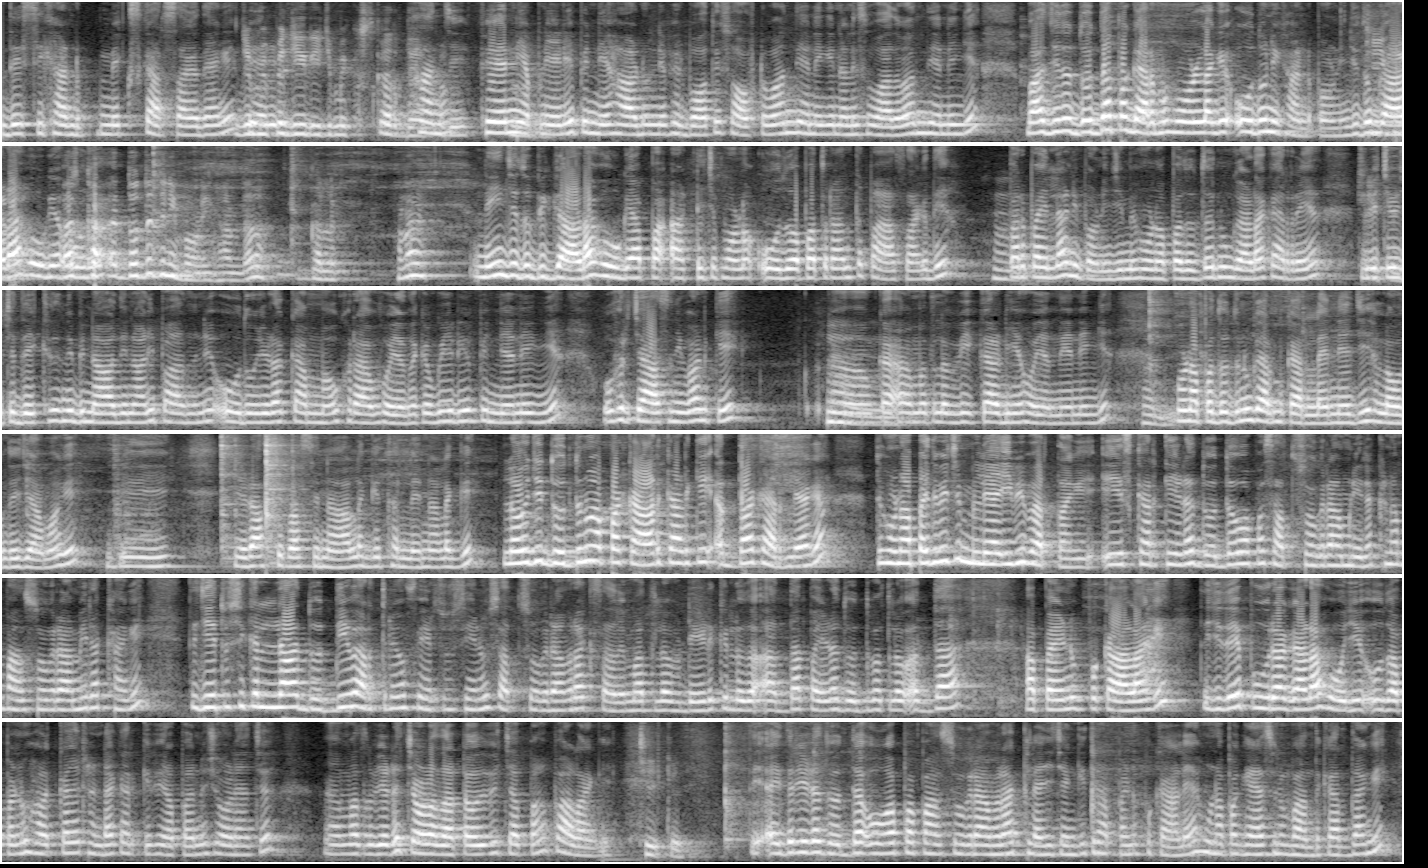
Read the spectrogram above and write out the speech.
ਦੇਸੀ ਖੰਡ ਮਿਕਸ ਕਰ ਸਕਦੇ ਆਂਗੇ ਜਿਵੇਂ ਪੰਜੀਰੀ ਚ ਮਿਕਸ ਕਰਦੇ ਆ ਹਾਂਜੀ ਫੇਰ ਨਹੀਂ ਆਪਣੀਆਂ ਜਿਹੜੀਆਂ ਪਿੰਨੀਆਂ ਹਾਰਡ ਹੁੰਦੀਆਂ ਫਿਰ ਬਹੁਤ ਹੀ ਸੌਫਟ ਬਣਦੀਆਂ ਨੇਗੀਆਂ ਨਾਲੇ ਸਵਾਦ ਬਣਦੀਆਂ ਨੇਗੀਆਂ। ਬਸ ਜਦੋਂ ਦੁੱਧ ਆਪਾਂ ਗਰਮ ਹੋਣ ਲੱਗੇ ਉਦੋਂ ਨਹੀਂ ਖੰਡ ਪਾਉਣੀ। ਜਦੋਂ ਗਾੜਾ ਹੋ ਗਿਆ ਖ- ਦੁੱਧ ਚ ਨਹੀਂ ਪਾਉਣੀ ਖੰਡ ਗੱਲ ਹਨਾ? ਨਹੀਂ ਜਦੋਂ ਵੀ ਗਾੜਾ ਹੋ ਗਿਆ ਆਪਾਂ ਆਟੇ 'ਚ ਪਾਉਣਾ ਉਦੋਂ ਆਪਾਂ ਤੁਰੰਤ ਪਾ ਸਕਦੇ ਆ। ਪਰ ਪਹਿਲਾਂ ਨਹੀਂ ਪਾਉਣੀ ਜਿਵੇਂ ਹੁਣ ਆਪਾਂ ਦੁੱਧ ਨੂੰ ਗਾੜਾ ਕਰ ਰਹੇ ਆ ਵਿੱਚ ਵਿੱਚ ਦੇਖਦੇ ਨੇ ਵੀ ਨਾਲ ਦੀ ਨਾਲ ਹੀ ਪਾ ਦਿੰਦੇ ਨੇ ਉਦੋਂ ਜਿਹੜਾ ਕੰਮ ਆ ਉਹ ਖਰਾਬ ਹੋ ਜਾਂਦਾ ਕਿਉਂਕਿ ਜਿਹੜੀਆਂ ਪਿੰਨੀਆਂ ਨੇਗੀਆਂ ਉਹ ਫਿਰ ਚਾਸਨੀ ਬਣ ਕੇ ਮਤਲਬ ਵੀ ਕਰੜੀਆਂ ਹੋ ਜਾਂਦੀਆਂ ਨੇਗੀਆਂ। ਹੁਣ ਆਪਾਂ ਦੁੱਧ ਨੂੰ ਗਰਮ ਕਰ ਲੈਨੇ ਆ ਜੀ ਹਿਲਾਉਂਦੇ ਜਾਵਾਂਗੇ। ਵੀ ਜਿਹੜਾ ਆਸੇ-ਪਾਸੇ ਨਾ ਲੱਗੇ ਥੱਲੇ ਨਾ ਲੱਗੇ। ਲਓ ਜੀ ਦੁੱਧ ਨੂੰ ਆਪਾਂ ਕਾੜ ਕਾੜ ਕੇ ਅੱਧਾ ਕਰ ਲਿਆਗਾ। ਤੇ ਹੁਣ ਆਪਾਂ ਇਹਦੇ ਵਿੱਚ ਮਲਾਈ ਵੀ ਵਰਤਾਂਗੇ। ਇਸ ਕਰਕੇ ਜਿਹੜਾ ਦੁੱਧ ਉਹ ਆਪਾਂ 700 ਗ੍ਰਾਮ ਨਹੀਂ ਰੱਖਣਾ 500 ਗ੍ਰਾਮ ਹੀ ਰੱਖਾਂਗੇ। ਤੇ ਜੇ ਤੁਸੀਂ ਇਕੱਲਾ ਦੁੱਧ ਹੀ ਵਰਤ ਰਹੇ ਹੋ ਫਿਰ ਤੁਸੀਂ ਇਹਨੂੰ 700 ਗ੍ਰਾਮ ਰੱਖ ਸਕਦੇ ਹੋ। ਮਤਲਬ 1.5 ਕਿਲੋ ਦਾ ਅੱਧਾ ਆਪਾਂ ਜਿਹੜਾ ਦੁੱਧ ਮਤਲਬ ਅੱਧਾ ਆਪਾਂ ਇਹਨੂੰ ਪਕਾ ਲਾਂਗੇ। ਤੇ ਜਦੋਂ ਇਹ ਪੂਰਾ ਗਾੜਾ ਹੋ ਜੇ ਉਦੋਂ ਆਪਾਂ ਇਹਨੂੰ ਹਲਕਾ ਜਿਹਾ ਠੰਡਾ ਕਰਕੇ ਫਿਰ ਆਪਾਂ ਇਹਨੂੰ ਚੌਲਿਆਂ 'ਚ ਮਤਲਬ ਜਿਹੜਾ ਚੌਲਾਂ ਦਾ ਆਟਾ ਉਹਦੇ ਵਿੱਚ ਆਪਾਂ ਪਾ ਲਾਂਗੇ ਠੀਕ ਹੈ ਜੀ। ਤੇ ਇਧਰ ਜਿਹੜਾ ਦੁੱਧ ਆ ਉਹ ਆਪਾਂ 500 ਗ੍ਰਾਮ ਰੱਖ ਲਿਆ ਜੀ ਚੰਗੀ ਤਰ੍ਹਾਂ ਆਪਾਂ ਇਹਨੂੰ ਪਕਾ ਲਿਆ। ਹੁਣ ਆਪਾਂ ਗੈਸ ਨੂੰ ਬੰਦ ਕਰ ਦਾਂਗੇ।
